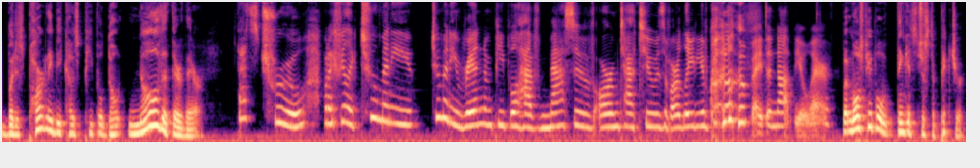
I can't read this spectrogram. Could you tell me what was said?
but it's partly because people don't know that they're there. That's true, but I feel like too many too many random people have massive arm tattoos of Our Lady of Guadalupe to not be aware. But most people think it's just a picture.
